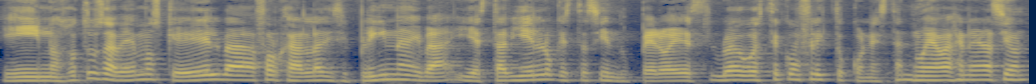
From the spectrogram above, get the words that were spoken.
Y nosotros sabemos que él va a forjar la disciplina y va y está bien lo que está haciendo, pero es luego este conflicto con esta nueva generación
